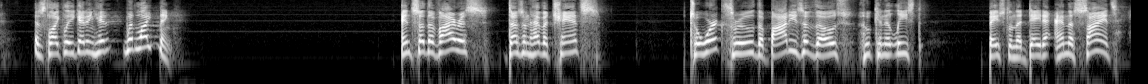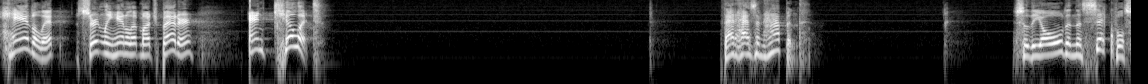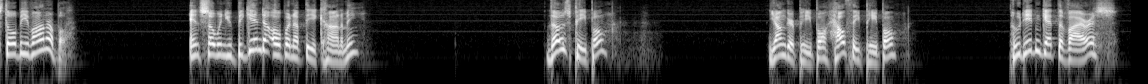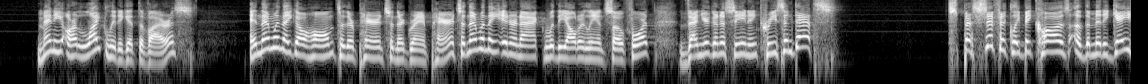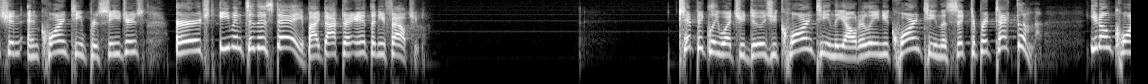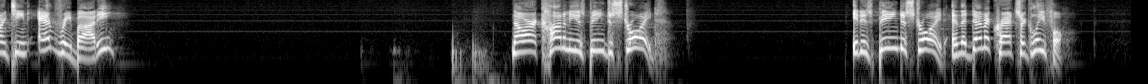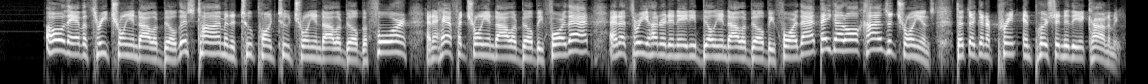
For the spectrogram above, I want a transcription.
as likely getting hit with lightning. And so the virus doesn't have a chance to work through the bodies of those who can at least, based on the data and the science, handle it certainly handle it much better, and kill it. That hasn't happened. So the old and the sick will still be vulnerable. And so when you begin to open up the economy, those people, younger people, healthy people, who didn't get the virus, many are likely to get the virus, and then when they go home to their parents and their grandparents, and then when they interact with the elderly and so forth, then you're going to see an increase in deaths. Specifically because of the mitigation and quarantine procedures urged even to this day by Dr. Anthony Fauci. Typically, what you do is you quarantine the elderly and you quarantine the sick to protect them. You don't quarantine everybody. Now, our economy is being destroyed. It is being destroyed, and the Democrats are gleeful. Oh, they have a $3 trillion bill this time and a $2.2 trillion bill before, and a half a trillion dollar bill before that, and a $380 billion bill before that. They got all kinds of trillions that they're going to print and push into the economy.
